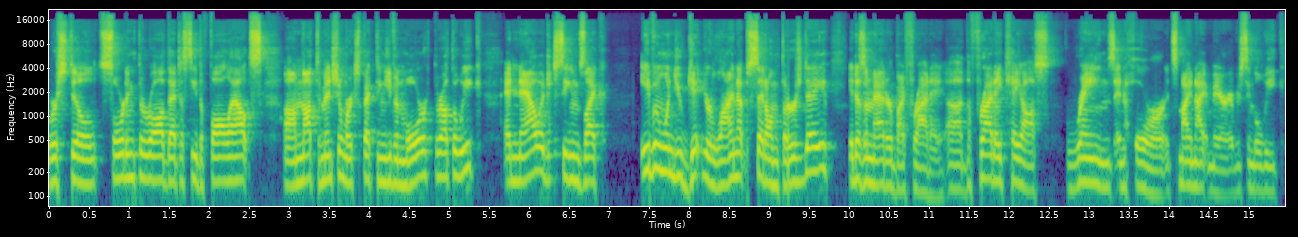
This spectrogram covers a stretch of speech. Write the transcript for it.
we're still sorting through all that to see the fallouts. Um, not to mention, we're expecting even more throughout the week. And now it just seems like even when you get your lineup set on Thursday, it doesn't matter by Friday. Uh, the Friday chaos reigns in horror. It's my nightmare every single week.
